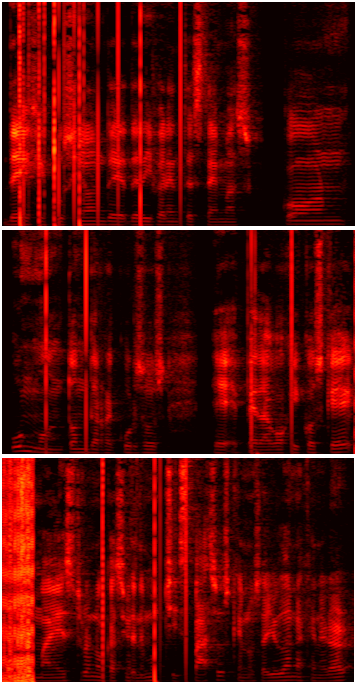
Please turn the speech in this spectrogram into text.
de ejecución de, de, diferentes temas, con un montón de recursos eh, pedagógicos que como maestro en ocasiones tenemos chispazos que nos ayudan a generar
